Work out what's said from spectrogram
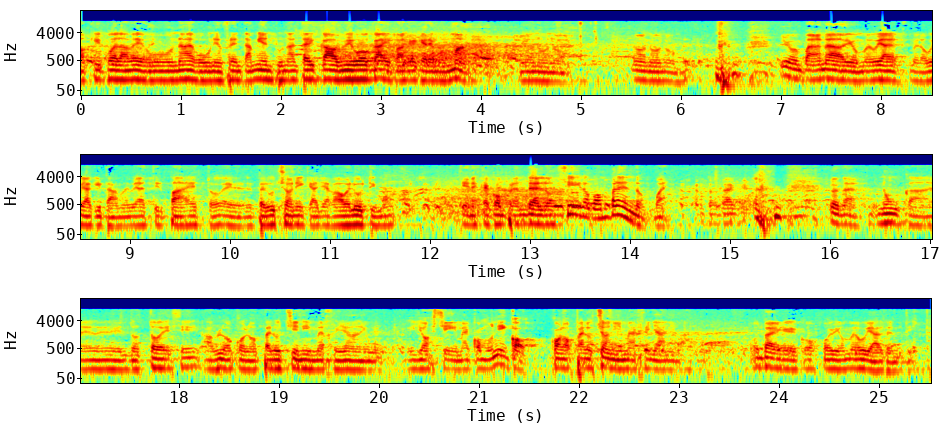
aquí puede haber un algo, un enfrentamiento, un altercado en mi boca y para qué queremos más. Digo, no, no. No, no, no. Digo, para nada, digo, me, voy a, me lo voy a quitar, me voy a estirpar esto, el peluchoni que ha llegado el último. Tienes que comprenderlo. Sí, lo comprendo. Bueno, total, que- total, nunca el, el doctor ese habló con los peluchini mejillones. Y yo sí, me comunico con los peluchoni mejillones. Total, que cojo, digo, me voy al dentista.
